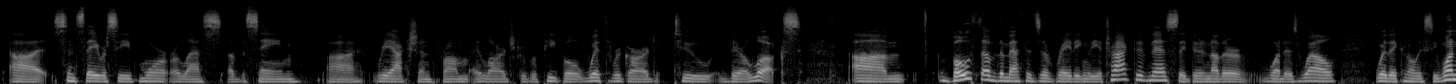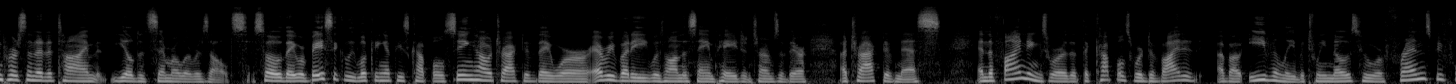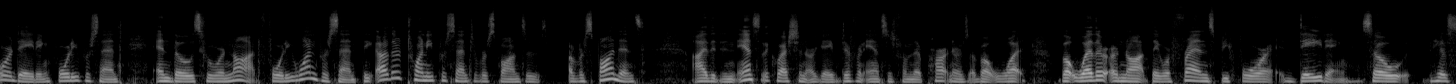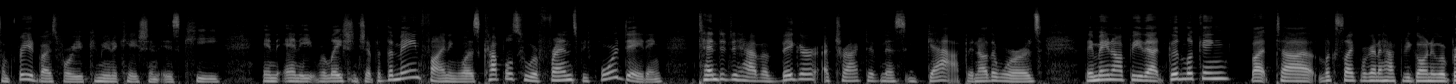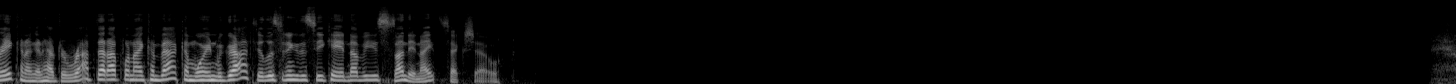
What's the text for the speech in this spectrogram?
uh, since they received more or less of the same uh, reaction from a large group of people with regard to their looks. Um, both of the methods of rating the attractiveness, they did another one as well, where they can only see one person at a time yielded similar results. So they were basically looking at these couples, seeing how attractive they were. Everybody was on the same page in terms of their attractiveness. And the findings were that the couples were divided about evenly between those who were friends before dating, 40%, and those who were not, 41%. The other 20% of responses of respondents either didn't answer the question or gave different answers from their partners about what about whether or not they were friends before dating. So here's some free advice for you. Communication is key in any relationship. But the main finding was couples who were friends before dating tended to have a bigger attractiveness gap. In other words, they may not be that good looking, but uh, looks like we're going to have to be going to a break, and I'm going to have to wrap that up when I come back. I'm Maureen McGrath. You're listening to the CKNW Sunday Night Sex Show.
